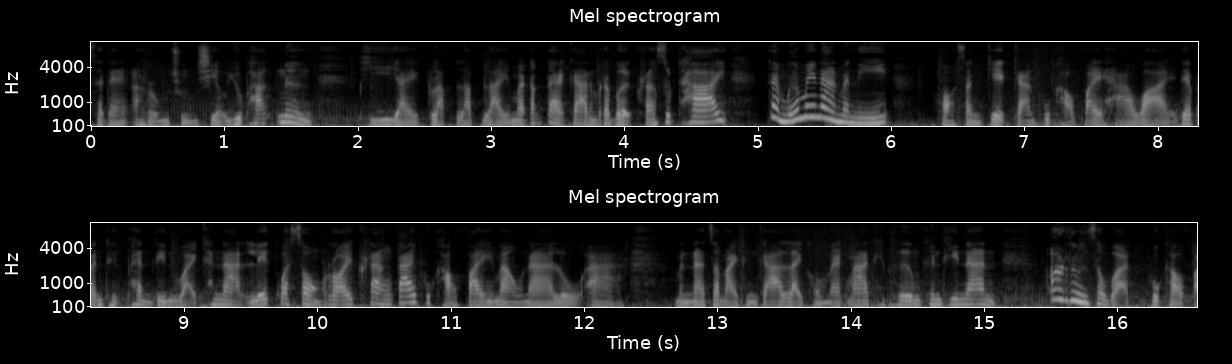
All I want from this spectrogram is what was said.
แสดงอารมณ์ฉุนเฉียวอยู่พักหนึ่งพี่ใหญ่กลับหลับไหลมาตั้งแต่การระเบิดครั้งสุดท้าย แต่เมื่อไม่นานมานี้ หอสังเกตการภูเขาไฟฮาวายได้บันทึกแผ่นดินไหวขนาดเล็กกว่า 200 ครั้งใต้ภูเขาไฟเมานาโลอา มันน่าจะหมายถึงการไหลของแมกมาที่เพิ่มขึ้นที่นั่น อรุณสวัสดิ์ภูเขาไฟ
